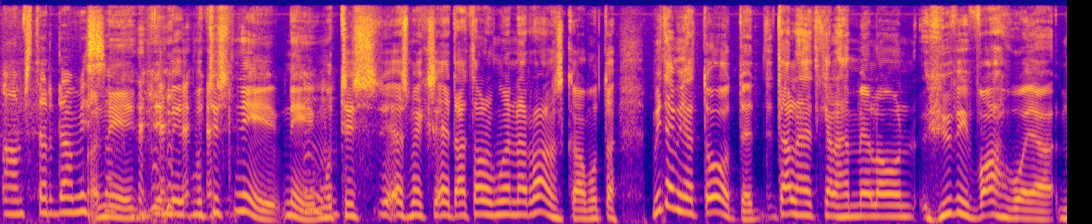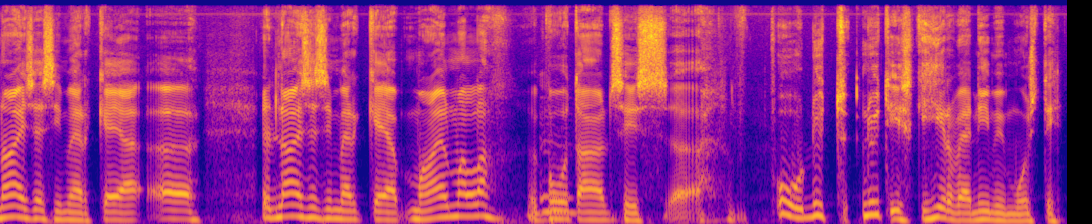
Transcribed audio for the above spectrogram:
Amsterdamissa. Niin, niin, mutta siis, niin, niin, mm. mutta siis esimerkiksi ei tarvitse mennä Ranskaan, mutta mitä mieltä olette? Tällä hetkellähän meillä on hyvin vahvoja naisesimerkkejä, äh, naisesimerkkejä maailmalla. Puhutaan mm. siis äh, uu, nyt, nyt iski hirveä nimimuisti.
